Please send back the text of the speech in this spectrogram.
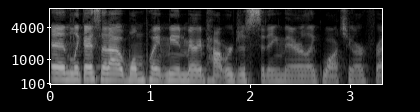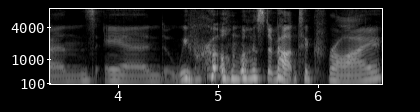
and like I said at one point me and Mary Pat were just sitting there like watching our friends and we were almost about to cry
